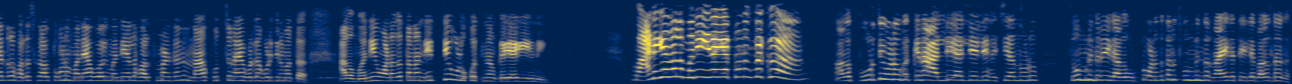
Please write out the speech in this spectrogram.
ಏನ್ರ ಹೊಲಸು ಕಾಲ್ ತೊಗೊಂಡು ಮನ್ಯಾಗ ಹೋಗಿ ಮನೆಯೆಲ್ಲ ಹೊಲಸು ಮಾಡಿದ್ರೆ ನಾ ಕುತ್ತು ನಾಯಿ ಹೊಡೆದ ಹೊಡಿತೀನಿ ಮತ್ತೆ. ಅದು ಮನಿ ಒಣಗತನ ನಿತ್ತಿ ಉಳ್ಕೊತೀನಿ ನನ್ನ ಕೈಯಾಗ ನೀ ಅದು ಪೂರ್ತಿ ಒಣಗಬೇಕಿನ ಅಲ್ಲಿ ಅಲ್ಲಿ ಅಲ್ಲಿ ಹಸಿ ನೋಡು. ಸುಮ್ಮನೆ ನಿಂದ್ರಿ ಈಗ ಅದು ಹುಟ್ಟು ಒಣಗತನ ಸುಮ್ ನಿಂದ್ರ ನಾಯಿಗತಿ ಇಲ್ಲೇ ಬಾಗಲ್ದಾಗ.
